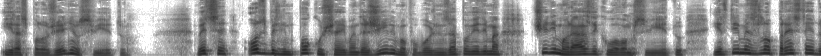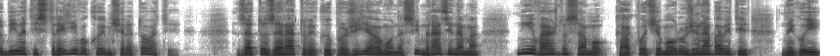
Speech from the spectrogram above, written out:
i raspoloženje u svijetu. Već se ozbiljnim pokušajima da živimo po Božnim zapovjedima činimo razliku u ovom svijetu, jer time zlo prestaje dobivati streljivo kojim će ratovati. Zato za ratove koje proživljavamo na svim razinama nije važno samo kakvo ćemo oružje nabaviti, nego i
